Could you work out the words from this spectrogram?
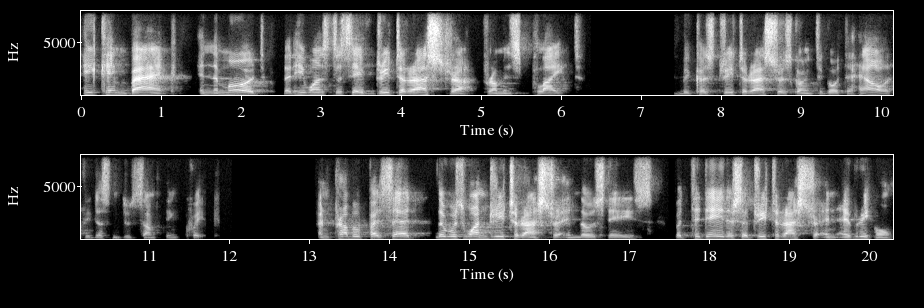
He came back in the mood that he wants to save Dhritarashtra from his plight. Because Dhritarashtra is going to go to hell if he doesn't do something quick. And Prabhupada said, there was one Dhritarashtra in those days, but today there's a Dhritarashtra in every home.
